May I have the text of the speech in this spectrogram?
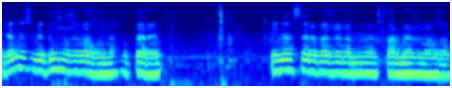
Ogarnę sobie dużo żelaza na hoppery i na serwerze robimy farmę żelaza.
